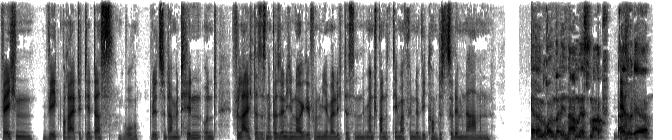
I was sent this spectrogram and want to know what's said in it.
Welchen Weg bereitet dir das? Wo willst du damit hin? Und vielleicht, das ist eine persönliche Neugier von mir, weil ich das immer ein spannendes Thema finde, wie kommt es zu dem Namen? Ja, dann räumen wir den Namen erstmal ab. Also ja. der,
